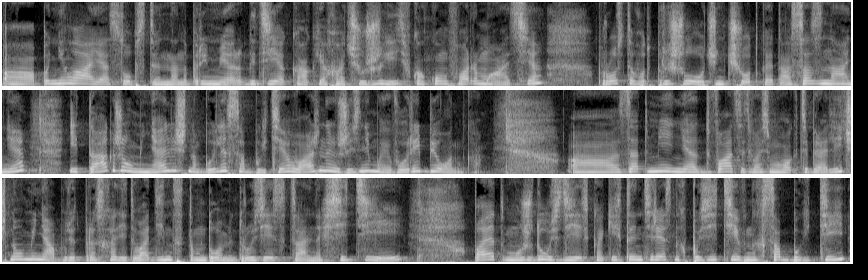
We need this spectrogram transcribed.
а, поняла я, собственно, например, где, как я хочу жить, в каком формате. Просто вот пришло очень четко это осознание. И также у меня лично были события важные в жизни моего ребенка. А, затмение 28 октября лично у меня будет происходить в 11 доме друзей социальных сетей, поэтому жду здесь каких-то интересных позитивных событий,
